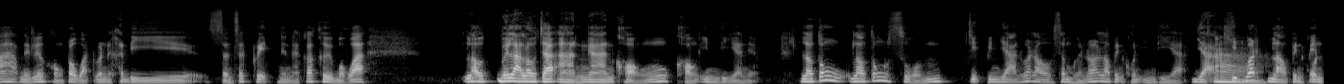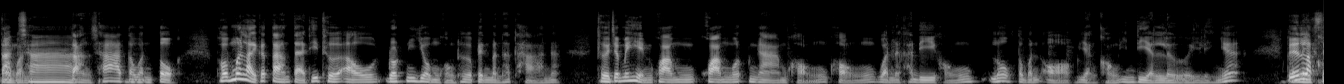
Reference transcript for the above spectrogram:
มากในเรื่องของประวัติวรรณคดีสันสกฤตเนี่ยนะก็คือบอกว่าเราเวลาเราจะอ่านงานของของอินเดียเนี่ยเราต้องเราต้องสวม จิตวิญญาณว่าเราเสมือนว่าเราเป็นคนอินเดีย อย่าอ่าคิดว่าเราเป็นคเป็นนต่างตะวันชาติต่างชาติตะวันตก เพราะเมื่อไหร่ก็ตามแต่ที่เธอเอารสนิยมของเธอเป็นบรรทัดฐานน่ะเธอจะไม่เห็นความความงดงามของของวรรณคดีของโลกตะวันออกอย่างของอินเดียเลยอะไรเงี้ยเพราะฉะนั้นละค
